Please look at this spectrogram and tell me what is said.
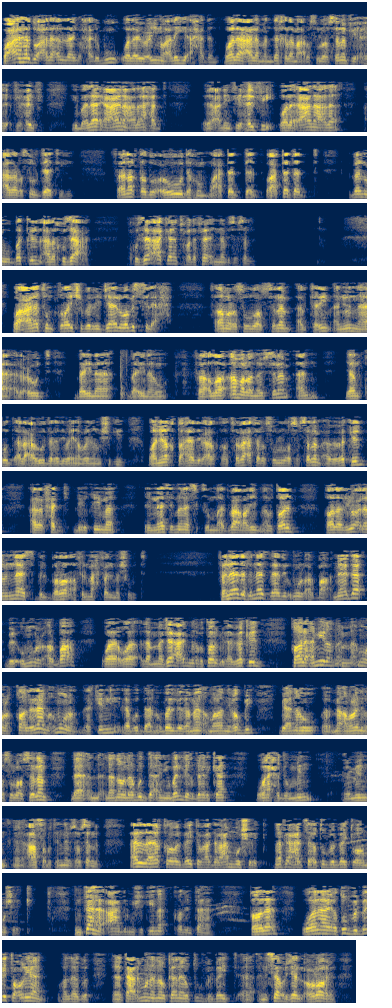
وعاهدوا على أن لا يحاربوا ولا يعينوا عليه أحدا ولا على من دخل مع رسول الله صلى الله عليه وسلم في حلف. يبقى لا إعانة على أحد يعني في حلف ولا إعانة على على رسول ذاته. فنقضوا عهودهم واعتدد, واعتدد بنو بكر على خزاعة. خزاعة كانت حلفاء النبي صلى الله عليه وسلم. وعانتهم قريش بالرجال وبالسلاح. فأمر رسول الله صلى الله عليه وسلم الكريم أن ينهى العهود بين بينه. فالله أمر النبي صلى الله عليه وسلم أن ينقض العهود الذي بينه وبين المشركين وأن يقطع هذه العلاقات. فبعث رسول الله صلى الله عليه وسلم أبا بكر على الحج ليقيم للناس المناسك ثم أتبعه علي بن أبي طالب. قال ليعلم الناس بالبراءة في المحفل المشهود. فنادى في الناس بهذه الأمور الأربعة. نادى بالأمور الأربعة ولما جاء علي بن أبي طالب إلى أبي بكر قال أميرا أم مأمورا؟ قال لا مأمورا لكني لابد أن أبلغ ما أمرني ربي بأنه ما أمرني رسول الله صلى الله عليه وسلم. لأنه لابد أن يبلغ ذلك واحد من من عصبة النبي صلى الله عليه وسلم. ألا يقرب البيت بعد العام مشرك؟ ما في أحد سيطوف بالبيت وهو مشرك. انتهى عهد المشركين قد انتهى. قال ولا يطوف بالبيت عريان. تعلمون أنه كان يطوف بالبيت آه، النساء والرجال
